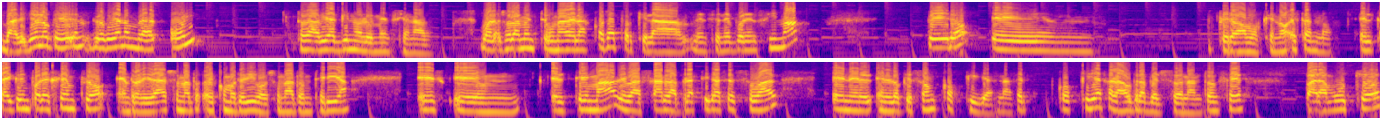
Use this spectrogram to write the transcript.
Vale, yo lo que lo que voy a nombrar hoy todavía aquí no lo he mencionado. Bueno, solamente una de las cosas porque la mencioné por encima, pero eh, pero vamos que no, estas no. El cycling, por ejemplo, en realidad es, una, es como te digo, es una tontería. Es eh, el tema de basar la práctica sexual en, el, en lo que son cosquillas, en hacer cosquillas a la otra persona. Entonces, para muchos,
